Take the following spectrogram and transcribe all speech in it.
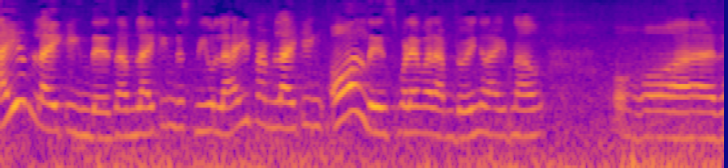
I am liking this I'm liking this new life. I'm liking all this, whatever I'm doing right now. और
